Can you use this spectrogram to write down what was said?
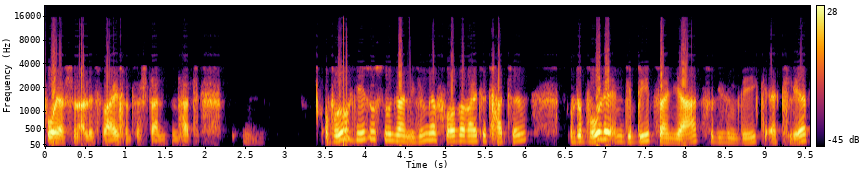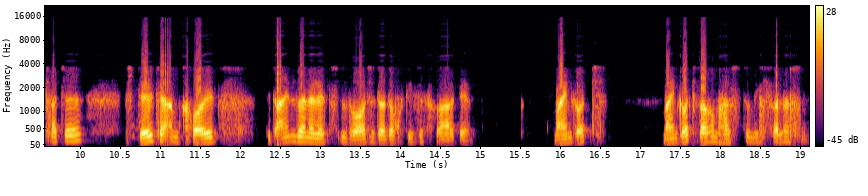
vorher schon alles weiß und verstanden hat. Obwohl Jesus nun seine Jünger vorbereitet hatte und obwohl er im Gebet sein Ja zu diesem Weg erklärt hatte, stellte am Kreuz mit einem seiner letzten Worte dann doch diese Frage. Mein Gott, mein Gott, warum hast du mich verlassen?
